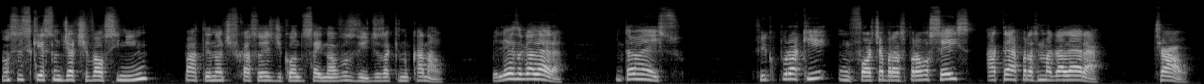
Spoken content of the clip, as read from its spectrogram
Não se esqueçam de ativar o sininho para ter notificações de quando sair novos vídeos aqui no canal. Beleza galera? Então é isso. Fico por aqui, um forte abraço para vocês, até a próxima galera. Tchau!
